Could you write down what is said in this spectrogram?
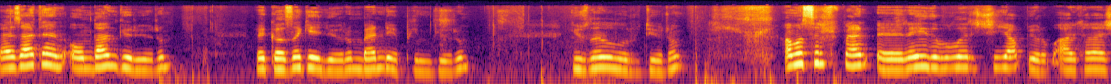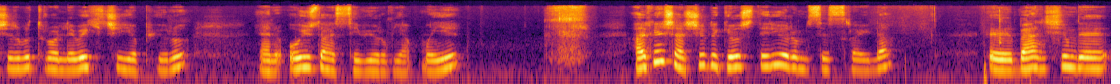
Ben zaten ondan görüyorum ve gaza geliyorum. Ben de yapayım diyorum. Güzel olur diyorum. Ama sırf ben e, Raidable'lar için yapmıyorum. Arkadaşlarımı trollemek için yapıyorum. Yani o yüzden seviyorum yapmayı. Arkadaşlar şimdi gösteriyorum size sırayla. Ee, ben şimdi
